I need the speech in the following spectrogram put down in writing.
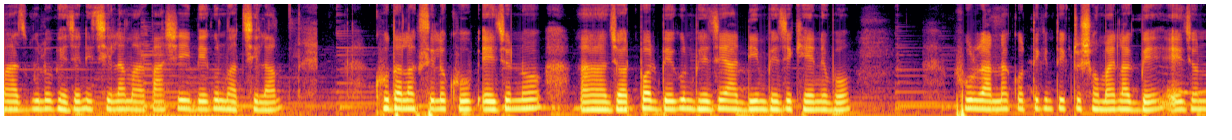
মাছগুলো ভেজে নিচ্ছিলাম আর পাশেই বেগুন ভাজছিলাম। ক্ষুধা লাগছিল খুব এই জন্য ঝটপট বেগুন ভেজে আর ডিম ভেজে খেয়ে নেব। ফুল রান্না করতে কিন্তু একটু সময় লাগবে এই জন্য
